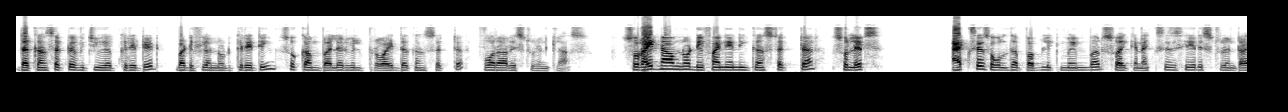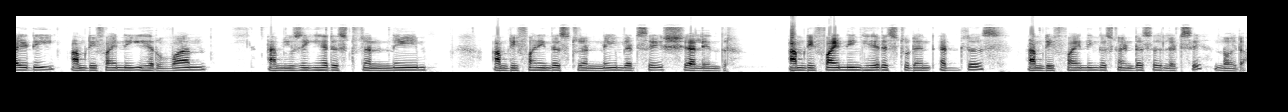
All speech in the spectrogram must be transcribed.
the constructor which you have created. But if you are not creating so compiler will provide the constructor for our student class. So right now i'm not defining any constructor. So let's access all the public members. So i can access here student id i'm defining here one I'm using here the student name. I'm defining the student name, let's say Shailendra. I'm defining here a student address. I'm defining the student address as let's say Noida.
